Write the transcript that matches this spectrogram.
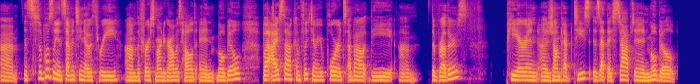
um, supposedly in 1703, um, the first Mardi Gras was held in Mobile, but I saw conflicting reports about the, um, the brothers, Pierre and uh, Jean Baptiste, is that they stopped in Mobile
